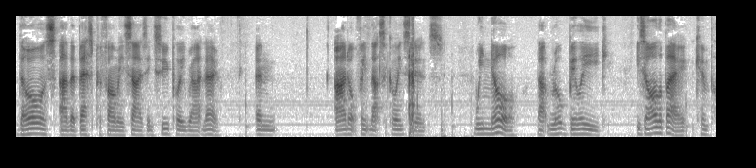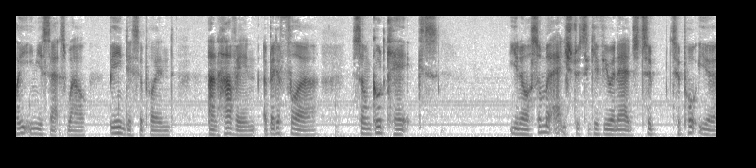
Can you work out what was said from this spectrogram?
Those are the best performing sides in Super League right now, and I don't think that's a coincidence. We know that rugby league is all about completing your sets well, being disciplined, and having a bit of flair, some good kicks, you know, some extra to give you an edge to to put you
